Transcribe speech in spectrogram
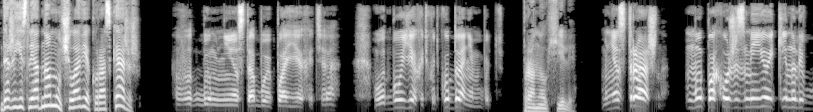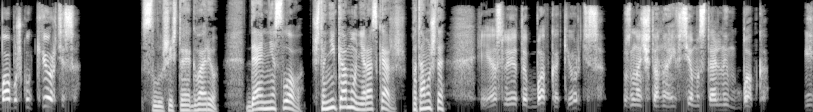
Даже если одному человеку расскажешь...» «Вот бы мне с тобой поехать, а? Вот бы уехать хоть куда-нибудь», — проныл Хилли. «Мне страшно. Мы, похоже, змеей кинули в бабушку Кертиса». «Слушай, что я говорю. Дай мне слово, что никому не расскажешь, потому что...» «Если это бабка Кертиса, значит, она и всем остальным бабка. И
